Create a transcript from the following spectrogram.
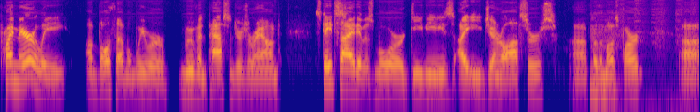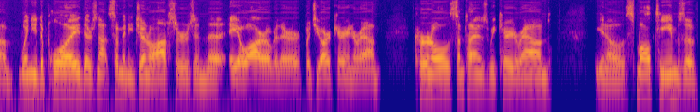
primarily on both of them, we were moving passengers around. Stateside, it was more DVs, i.e., general officers, uh, for the Mhm. most part. Uh, when you deploy, there's not so many general officers in the AOR over there, but you are carrying around colonels. Sometimes we carried around you know small teams of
